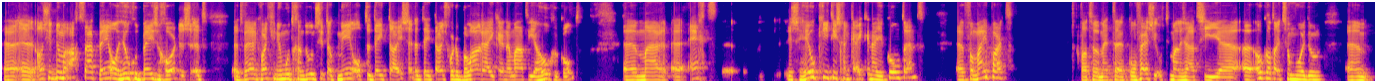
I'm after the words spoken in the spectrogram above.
Uh, als je het nummer 8 staat, ben je al heel goed bezig hoor. Dus het, het werk wat je nu moet gaan doen zit ook meer op de details. En de details worden belangrijker naarmate je hoger komt. Maar echt is heel kritisch gaan kijken naar je content. van mijn part, wat we met conversieoptimalisatie ook altijd zo mooi doen. Um,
